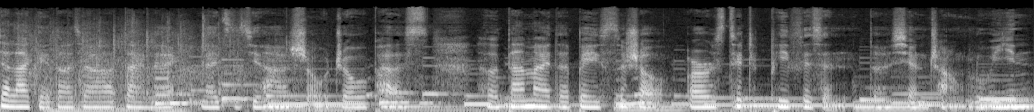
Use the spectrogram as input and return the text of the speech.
下来给大家带来来自吉他手 Joe Pass 和丹麦的贝斯手 Ersted Pivison 的现场录音。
